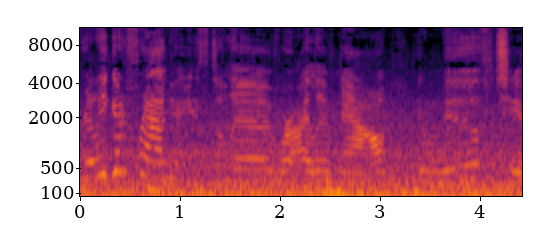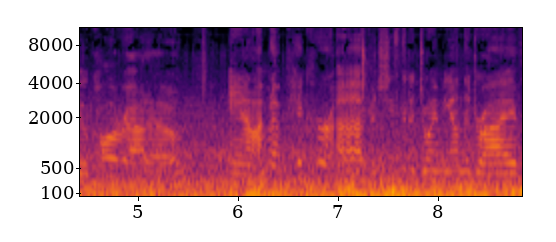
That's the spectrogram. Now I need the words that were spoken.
really good friend who used to live where I live now, who moved to Colorado, and I'm gonna pick her up and she's gonna join me on the drive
